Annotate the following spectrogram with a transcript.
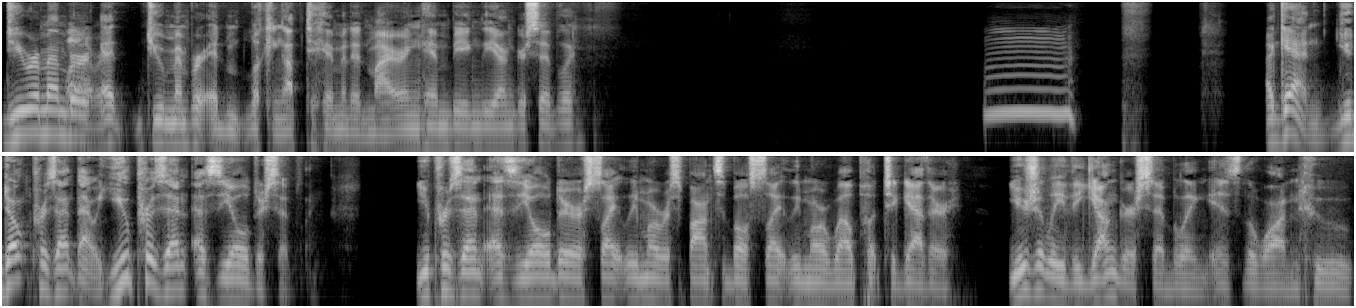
do you remember? do you remember looking up to him and admiring him being the younger sibling? mm, again, you don't present that way. You present as the older sibling. You present as the older, slightly more responsible, slightly more well put together. Usually the younger sibling is the one who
